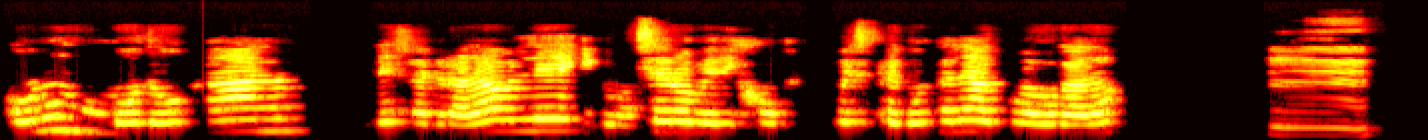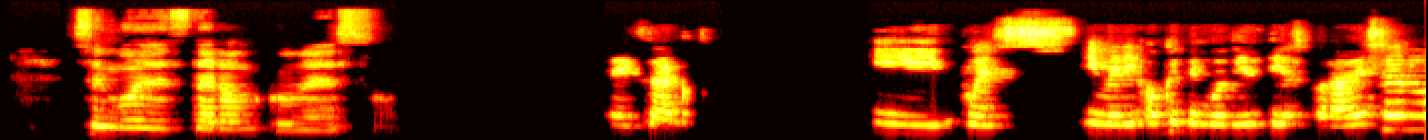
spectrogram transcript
con un modo tan desagradable y grosero, me dijo, pues pregúntale a tu abogada. Mm, se molestaron con eso. Exacto. Y pues, y me dijo que tengo 10 días para hacerlo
